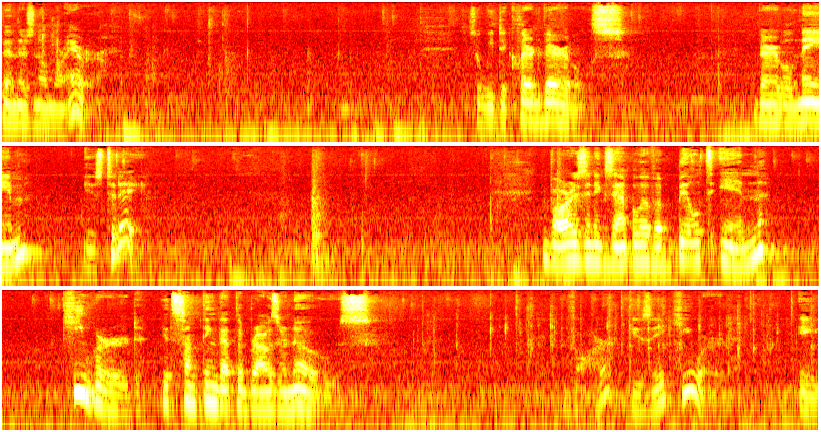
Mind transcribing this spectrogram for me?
then there's no more error. So we declared variables. Variable name is today. var is an example of a built-in keyword. It's something that the browser knows. var is a keyword, a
